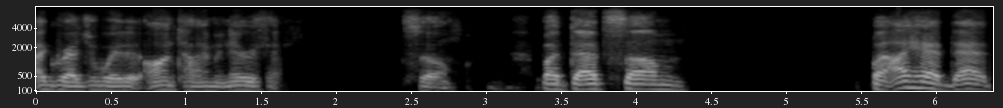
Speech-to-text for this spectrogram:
i graduated on time and everything so but that's um but i had that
